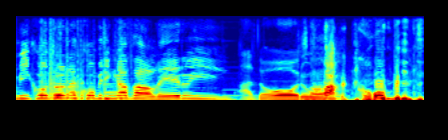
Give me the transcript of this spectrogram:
Me encontrou na Kombi de Cavaleiro e. Adoro. Só- A Kombi de...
